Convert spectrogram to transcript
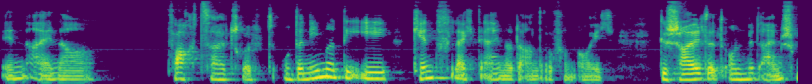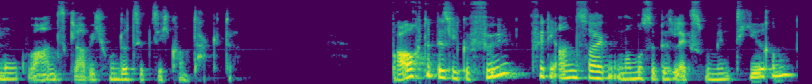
in einer Fachzeitschrift Unternehmer.de, kennt vielleicht der ein oder andere von euch, geschaltet und mit einem Schmuck waren es, glaube ich, 170 Kontakte. Braucht ein bisschen Gefühl für die Anzeigen, man muss ein bisschen experimentieren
